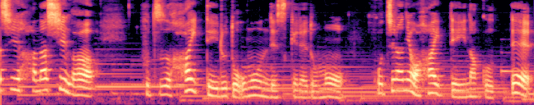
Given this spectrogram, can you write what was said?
じ話が普通入っていると思うんですけれどもこちらには入っていなくって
